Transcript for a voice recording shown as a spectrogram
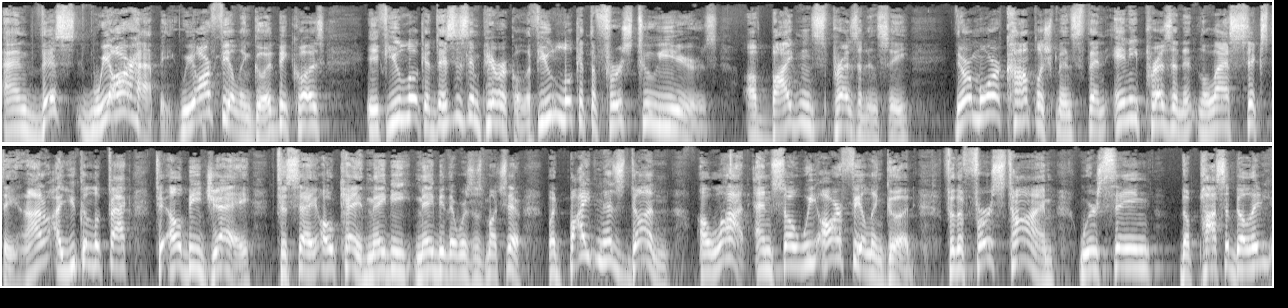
And this, we are happy. We are feeling good because if you look at this is empirical. If you look at the first two years of Biden's presidency, there are more accomplishments than any president in the last 60. And I don't, uh, you can look back to LBJ to say, okay, maybe, maybe there was as much there. But Biden has done a lot. And so we are feeling good. For the first time, we're seeing the possibility,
